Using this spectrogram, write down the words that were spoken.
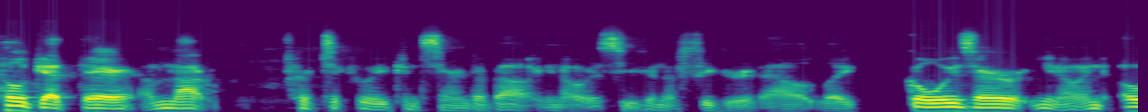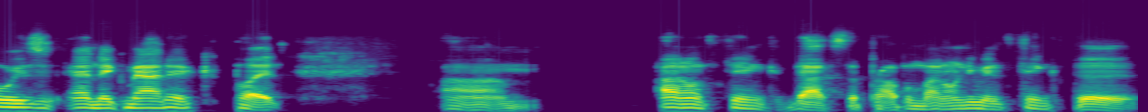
he'll get there. I'm not particularly concerned about. You know, is he going to figure it out? Like goalies are, you know, and always enigmatic, but um, I don't think that's the problem. I don't even think the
